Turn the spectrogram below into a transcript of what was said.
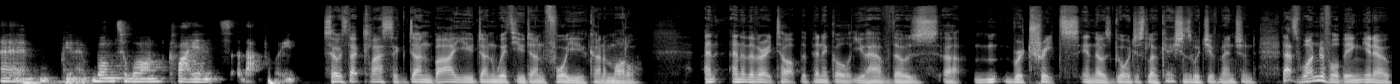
um, you know one-to-one clients at that point. So it's that classic done by you done with you done for you kind of model and and at the very top the pinnacle you have those uh, m- retreats in those gorgeous locations which you've mentioned that's wonderful being you know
